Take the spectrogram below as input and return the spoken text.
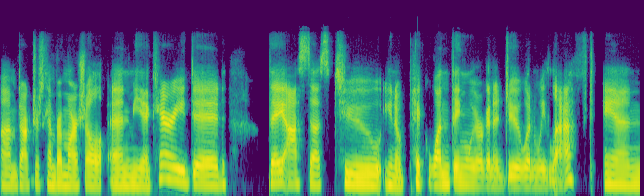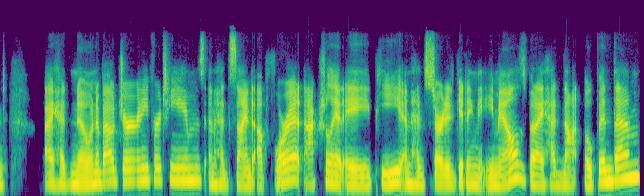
um, Doctors Kemba Marshall and Mia Carey did, they asked us to, you know, pick one thing we were going to do when we left. And I had known about Journey for Teams and had signed up for it actually at AAP and had started getting the emails, but I had not opened them.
